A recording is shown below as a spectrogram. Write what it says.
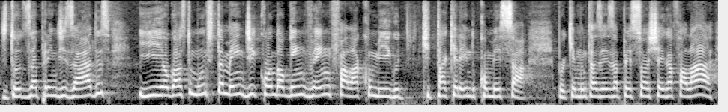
de todos os aprendizados. E eu gosto muito também de quando alguém vem falar comigo que está querendo começar. Porque muitas vezes a pessoa chega a falar, ah,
